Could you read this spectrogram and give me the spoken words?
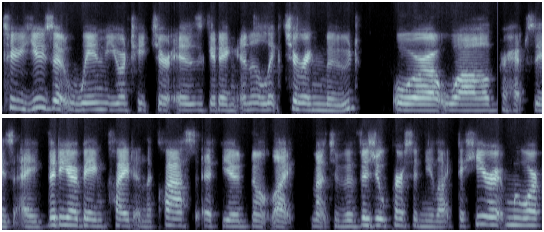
to use it when your teacher is getting in a lecturing mood or while perhaps there's a video being played in the class. If you're not like much of a visual person, you like to hear it more,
